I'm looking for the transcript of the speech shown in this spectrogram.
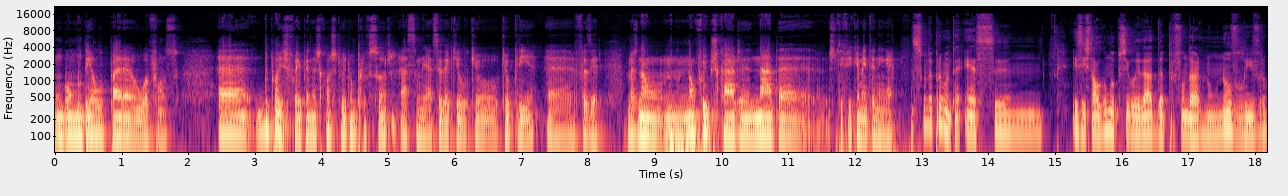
um bom modelo para o Afonso. Uh, depois foi apenas construir um professor à semelhança daquilo que eu, que eu queria uh, fazer. Mas não, não fui buscar nada especificamente a ninguém. A segunda pergunta é se existe alguma possibilidade de aprofundar num novo livro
